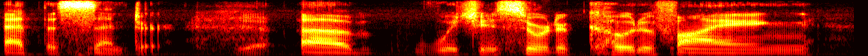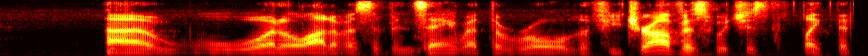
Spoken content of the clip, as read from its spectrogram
at the center. Yeah. Um, which is sort of codifying uh, what a lot of us have been saying about the role of the future office, which is like the,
